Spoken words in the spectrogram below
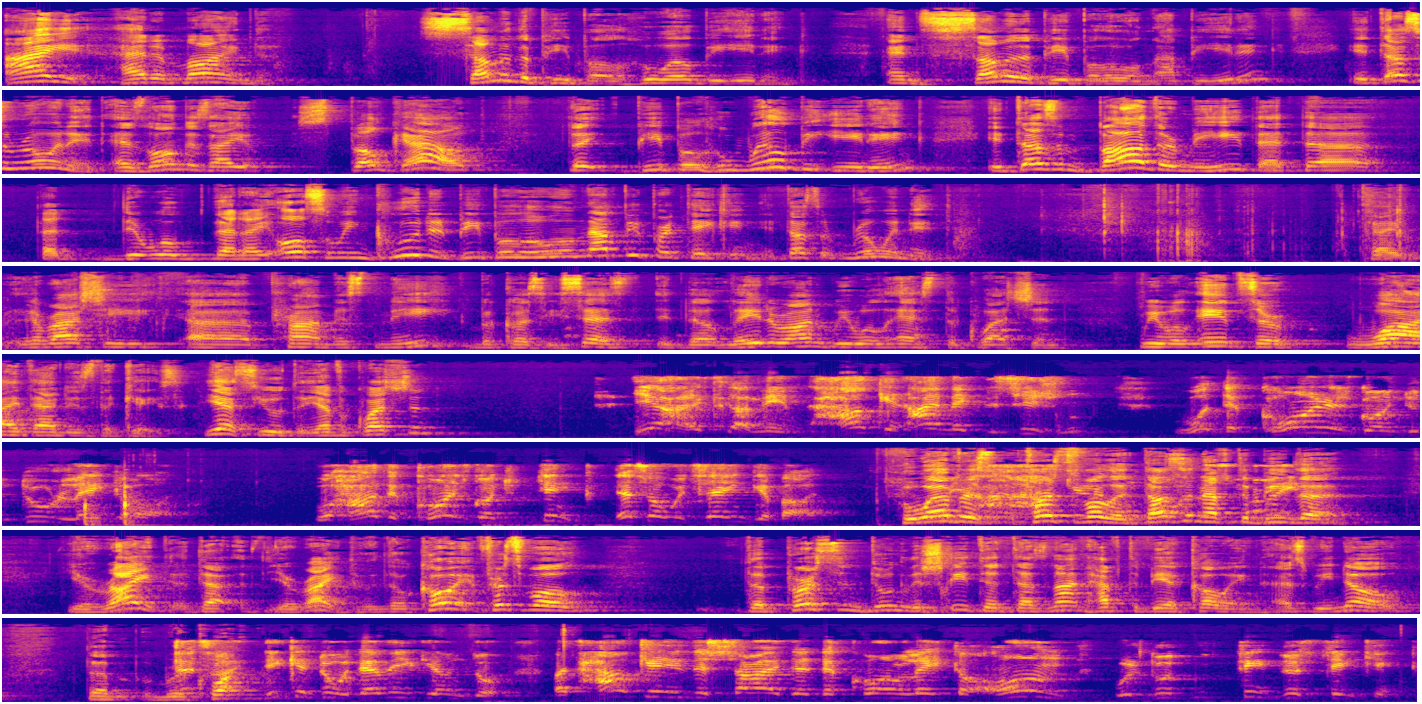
I had in mind some of the people who will be eating and some of the people who will not be eating, it doesn't ruin it. As long as I spoke out the people who will be eating, it doesn't bother me that uh, that there will that I also included people who will not be partaking. It doesn't ruin it. Okay, Rashi uh, promised me because he says that later on we will ask the question. We will answer why that is the case. Yes, you. Do you have a question? Yeah, I mean, how can I make decision what the Kohen is going to do later on? Well, how the Kohen is going to think? That's what we're saying about. Whoever, I mean, first of all, it doesn't have to be the. You're right. The, you're right. The Kohen. First of all, the person doing the shechita does not have to be a Kohen, as we know. The requ- right. He can do whatever he can do. But how can you decide that the Kohen later on will do think, this thinking?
